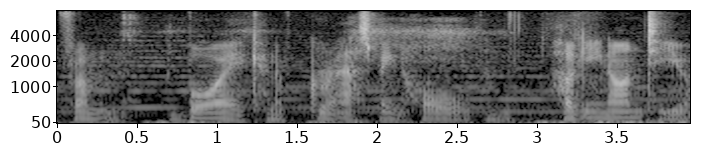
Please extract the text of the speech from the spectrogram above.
from the boy kind of grasping hold and hugging onto you.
